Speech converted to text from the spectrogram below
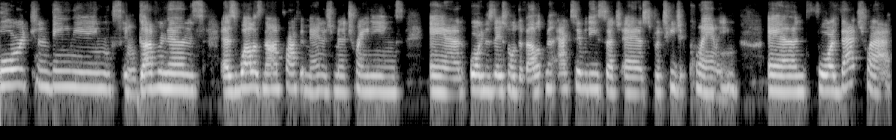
board convenings and governance, as well as nonprofit management trainings and organizational development activities such as strategic planning. And for that track,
